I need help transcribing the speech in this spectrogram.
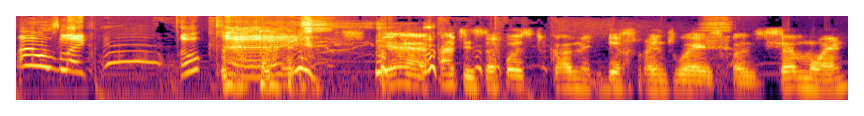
I was like, mm, okay. yeah, art is supposed to come in different ways because same way,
